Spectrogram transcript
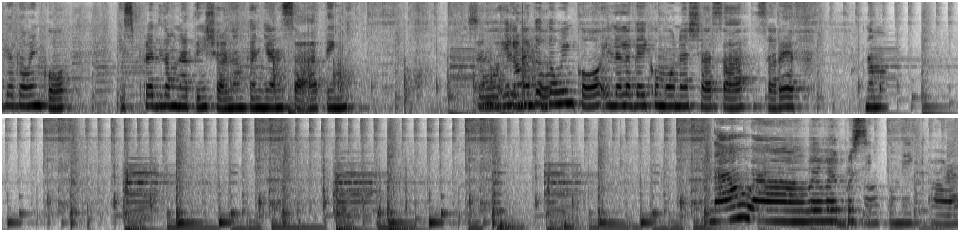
Gagawin ko, spread lang natin siya ng kanyan sa ating So, ilang gagawin ko, ilalagay ko muna siya sa sa ref na Now, uh, we will proceed to make our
